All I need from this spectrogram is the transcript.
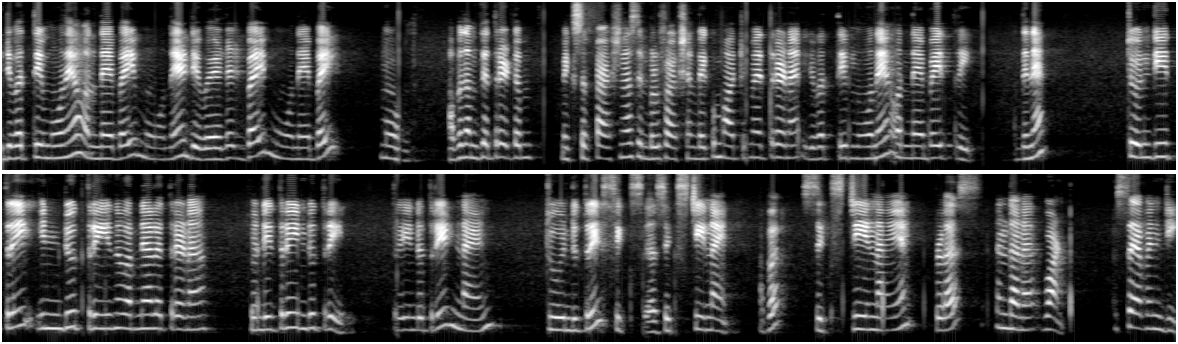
ഇരുപത്തി മൂന്ന് ഒന്ന് ബൈ മൂന്ന് ഡിവൈഡഡ് ബൈ മൂന്ന് ബൈ മൂന്ന്. അപ്പൊ നമുക്ക് എത്ര കിട്ടും? മിക്സഡ് ഫ്രാക്ഷനെ സിമ്പിൾ ഫ്രാക്ഷനിലേക്ക് മാറ്റുമ്പോൾ എത്രയാണ്? ഇരുപത്തി മൂന്ന് ഒന്ന് ബൈ ത്രീ. അതിനെ ട്വന്റി ത്രീ ഇന്റു ത്രീ എന്ന് പറഞ്ഞാൽ എത്രയാണ്? Twenty three into three three into three nine two into three six sixty nine അപ്പൊ സിക്സ്റ്റി നയൻ പ്ലസ് എന്താണ്? വൺ സെവന്റി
